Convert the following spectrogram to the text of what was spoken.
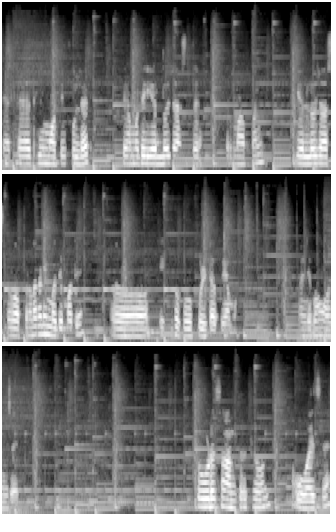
त्यात ही मोठी फुलं आहेत. त्यामध्ये येल्लो जास्त आहे. तर मग आपण येल्लो जास्त वापरणार आणि मध्ये मध्ये एक भगवं फुल टाकूया मग. म्हणजे मग होऊन जाईल. थोडंसं अंतर ठेवून ओवायचं आहे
